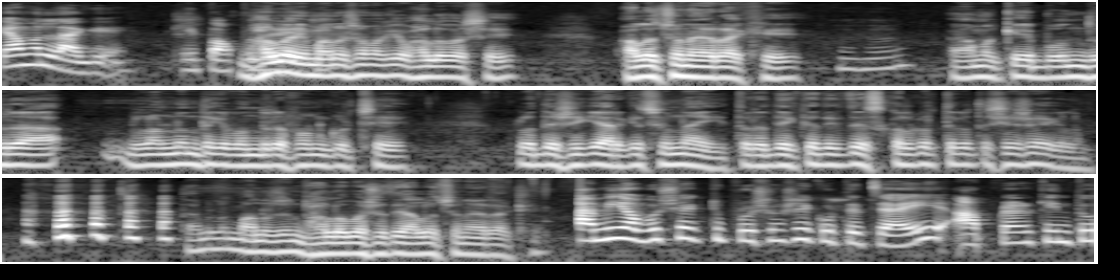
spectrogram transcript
কেমন লাগে এই ভালো এই মানুষ আমাকে ভালোবাসে আলোচনায় রাখে। আমাকে বন্ধুরা লন্ডন থেকে বন্ধুরা ফোন করছে। পুরো দেশে কি আর কিছু নাই? তোরা দেখতে দেখতে স্কল করতে করতে শেষ হয়ে গেলাম। তাই বললাম মানুষজন ভালোবাসাতে আলোচনায় রাখে। আমি অবশ্যই একটু প্রশংসাই করতে চাই। আপনার কিন্তু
